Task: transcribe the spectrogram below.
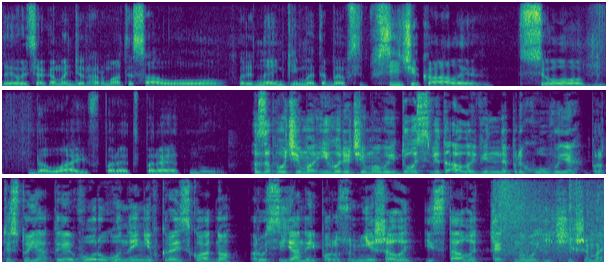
Дивиться командир гармати САУ, о, рідненький, ми тебе всі, чекали, все, давай, вперед, вперед. Ну, За плечима Ігоря чималий досвід, але він не приховує. Протистояти ворогу нині вкрай складно. Росіяни й порозумнішали, і стали технологічнішими.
